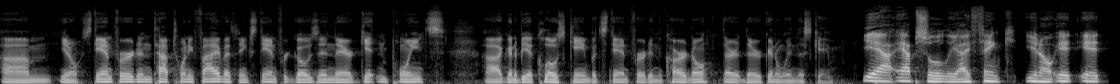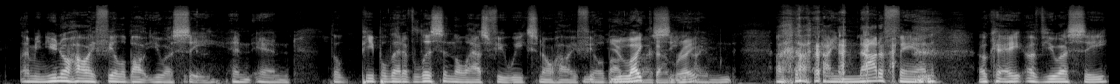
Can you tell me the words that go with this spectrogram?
um, you know Stanford in the top 25. I think Stanford goes in there getting points. Uh, going to be a close game, but Stanford and the Cardinal, they're they're going to win this game. Yeah, absolutely. I think you know it. It. I mean, you know how I feel about USC, and and the people that have listened the last few weeks know how I feel about you like USC. them, right? I'm, I'm not a fan, okay, of USC,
